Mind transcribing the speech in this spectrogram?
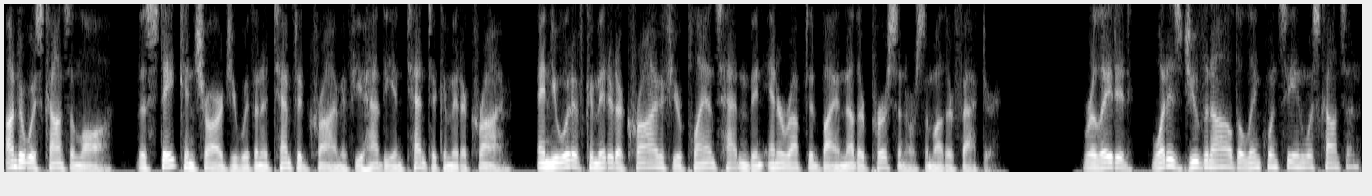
Under Wisconsin law, the state can charge you with an attempted crime if you had the intent to commit a crime, and you would have committed a crime if your plans hadn't been interrupted by another person or some other factor. Related, what is juvenile delinquency in Wisconsin?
